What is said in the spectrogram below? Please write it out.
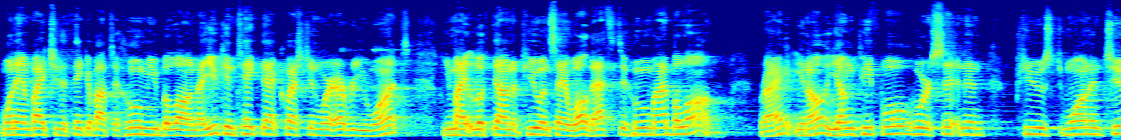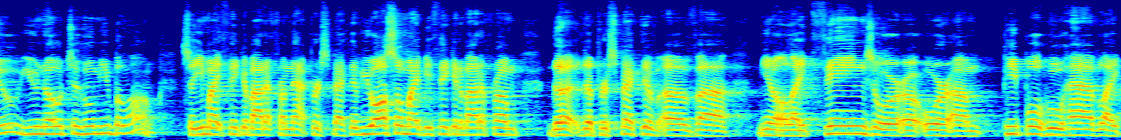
I want to invite you to think about to whom you belong. Now, you can take that question wherever you want. You might look down the pew and say, well, that's to whom I belong right? You know, young people who are sitting in pews one and two, you know to whom you belong. So you might think about it from that perspective. You also might be thinking about it from the, the perspective of, uh, you know, like things or, or, or um, people who have like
